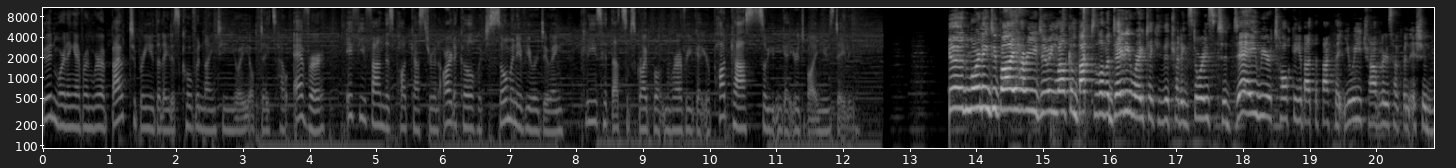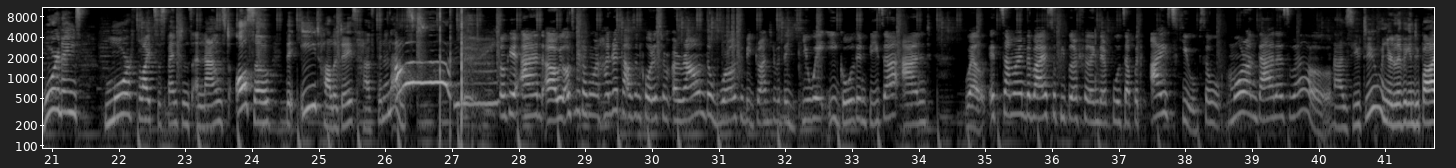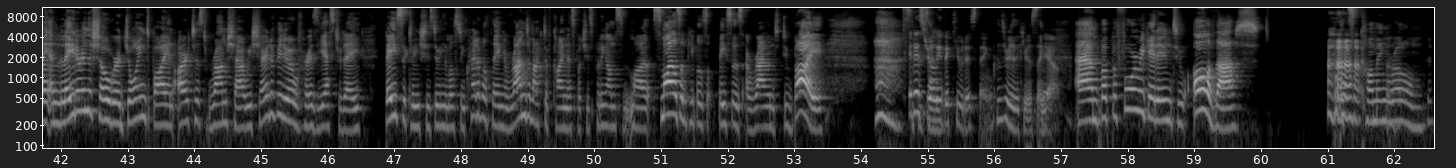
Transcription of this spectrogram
Good morning, everyone. We're about to bring you the latest COVID 19 UAE updates. However, if you found this podcast through an article, which so many of you are doing, please hit that subscribe button wherever you get your podcasts so you can get your Dubai news daily. Good morning, Dubai. How are you doing? Welcome back to Lovin Daily, where I take you through the trending stories. Today, we are talking about the fact that UAE travelers have been issued warnings, more flight suspensions announced. Also, the Eid holidays have been announced. Ah! Okay, and uh, we'll also be talking about 100,000 coders from around the world to be granted with the UAE Golden Visa. And, well, it's summer in Dubai, so people are filling their pools up with ice cubes. So, more on that as well. As you do when you're living in Dubai. And later in the show, we're joined by an artist, Ramsha. We shared a video of hers yesterday. Basically, she's doing the most incredible thing, a random act of kindness, but she's putting on smiles on people's faces around Dubai. it is really the cutest thing. It's really the cutest thing. Yeah. Um, but before we get into all of that, it's coming Rome.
